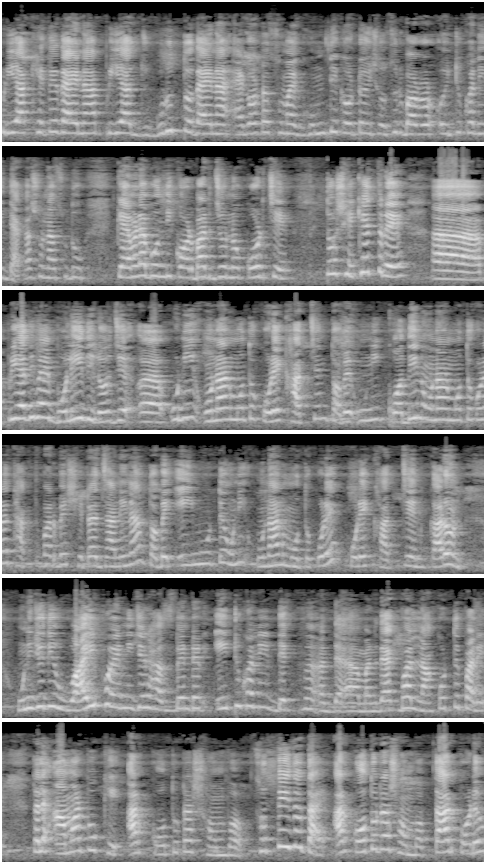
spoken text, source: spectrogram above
প্রিয়া খেতে দেয় না, প্রিয়া গুরুত্ব দেয় না, এগারোটার সময় ঘুম থেকে ওঠে, ওই শ্বশুর বাবার ওইটুখানি দেখাশোনা শুধু ক্যামেরাবন্দি করবার জন্য করছে। তো সেক্ষেত্রে প্রিয়াদি ভাই বলেই দিল যে উনি ওনার মতো করে খাচ্ছেন, তবে উনি কদিন ওনার মতো করে থাকতে পারবে সেটা জানি না, তবে এই মুহূর্তে উনি ওনার মতো করে করে খাচ্ছেন। কারণ উনি যদি ওয়াইফ হয়ে নিজের হাজব্যান্ডের এইটুখানি মানে দেখভাল না করতে পারে, তাহলে আমার পক্ষে আর কতটা সম্ভব? সত্যিই তো তাই, আর কতটা সম্ভব? তারপরেও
